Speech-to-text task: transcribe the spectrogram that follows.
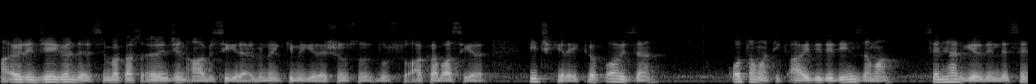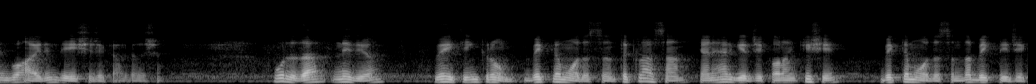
Ha öğrenciye gönderirsin bakarsın öğrencinin abisi girer, bilmem kimi girer, şunusu, dusu, akrabası girer. Hiç gerek yok. O yüzden otomatik ID dediğin zaman sen her girdiğinde senin bu ID'in değişecek arkadaşım. Burada da ne diyor? Waiting room, bekleme odasını tıklarsan yani her girecek olan kişi bekleme odasında bekleyecek.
